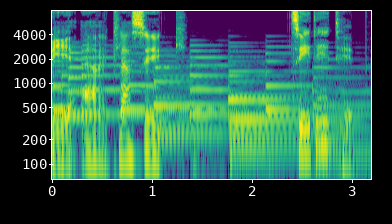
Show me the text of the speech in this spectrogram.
BR Klassik. CD-Tipp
